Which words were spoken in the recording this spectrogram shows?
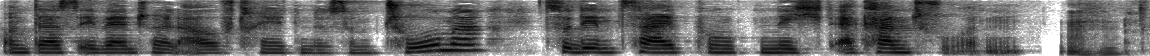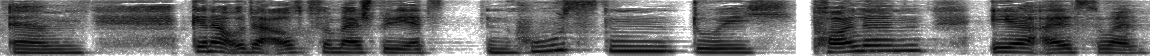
und dass eventuell auftretende Symptome zu dem Zeitpunkt nicht erkannt wurden. Mhm. Ähm, genau, oder auch zum Beispiel jetzt ein Husten durch Pollen eher als so ein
